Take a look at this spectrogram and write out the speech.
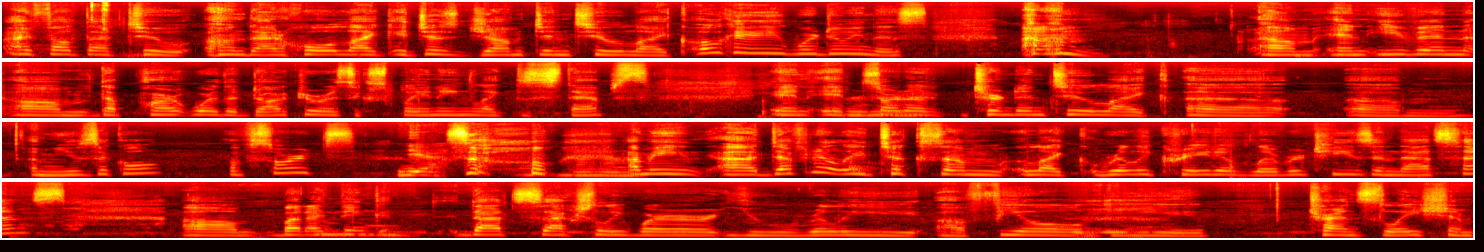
I felt that too. Um, that whole like it just jumped into like okay, we're doing this. um, and even um, the part where the doctor was explaining like the steps, and it mm-hmm. sort of turned into like a um, a musical of sorts. Yeah. So, mm-hmm. I mean, uh, definitely took some like really creative liberties in that sense. Um, but I think mm-hmm. that's actually where you really uh, feel the translation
